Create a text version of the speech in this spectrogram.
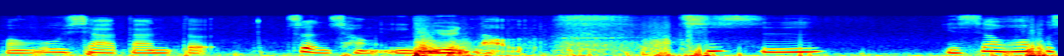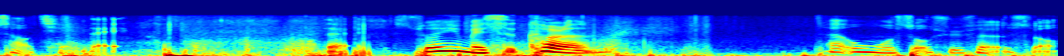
网络下单的正常营运，好了，其实也是要花不少钱的。对，所以每次客人在问我手续费的时候，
